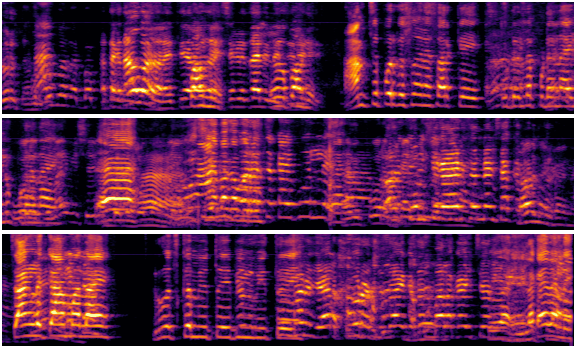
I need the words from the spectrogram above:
करतो बाप- आता काय दहावा झालाय तेरा पाहुणे. झाले, सगळे झालेले अ, पाहुणे. आमचं पोरग सोन्यासारखं आहे. कुठं लपडं नाही लुपडं नाही. नाही विषय. आ, हा. विषय बघा बरं. पोराचं काय बोललंय आणि पोराचं काय तुमची काय अडचण नाही साखरपुड्यात चांगलं कामाला आहे रोज कमी होतोय बिमी मिळतोय. म्हणजे मला काय विचार हिला काय झालंय?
